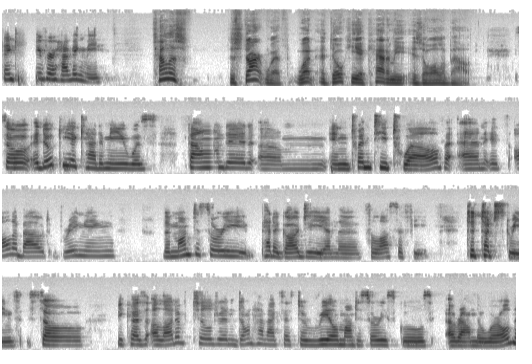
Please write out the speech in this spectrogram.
Thank you for having me. Tell us, to start with, what Edoki Academy is all about. So, Edoki Academy was founded um, in 2012, and it's all about bringing the Montessori pedagogy and the philosophy to touchscreens. So, because a lot of children don't have access to real Montessori schools around the world,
